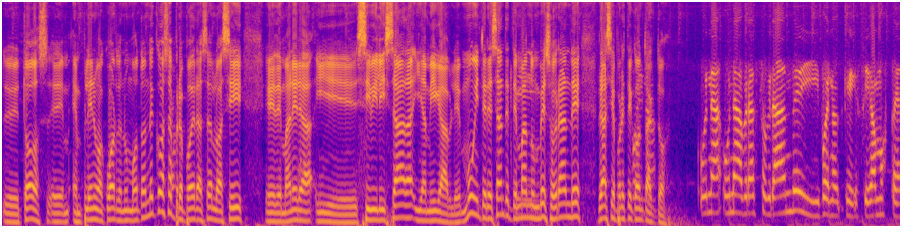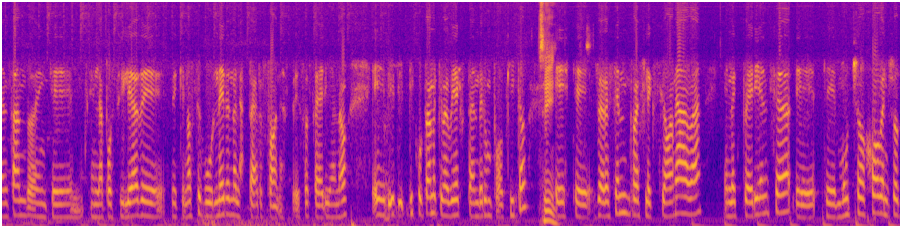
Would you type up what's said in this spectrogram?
eh, todos en pleno acuerdo en un montón de cosas, pero poder hacerlo así de manera civilizada y y amigable. Muy interesante, te mando un beso grande, gracias por este contacto. Una, un abrazo grande y bueno, que sigamos pensando en que en la posibilidad de, que no se vulneren a las personas, eso sería, ¿no? Eh, discúlpame que me voy a extender un poquito. Sí. Este, yo recién reflexionaba en la experiencia de muchos jóvenes, yo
